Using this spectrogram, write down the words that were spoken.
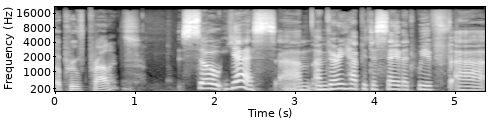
approved products? So, yes, um, I'm very happy to say that we've uh,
